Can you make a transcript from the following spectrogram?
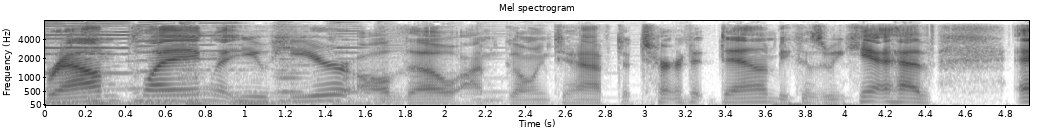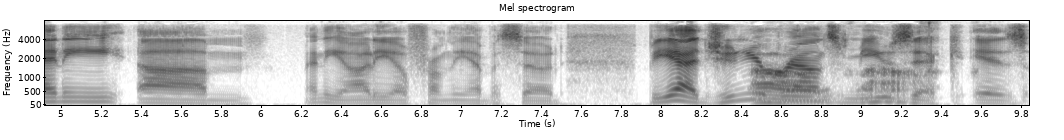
Brown playing that you hear, although I'm going to have to turn it down because we can't have any um, any audio from the episode. But yeah, Junior Oh, Brown's wow. music is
